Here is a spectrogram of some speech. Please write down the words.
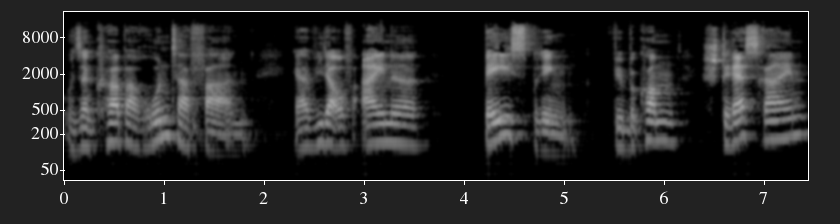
Unseren Körper runterfahren, ja, wieder auf eine Base bringen. Wir bekommen Stress rein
